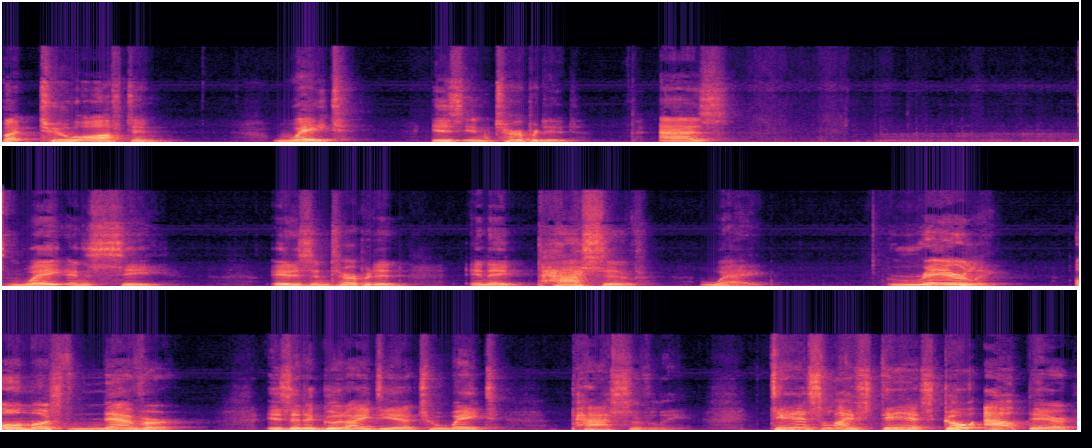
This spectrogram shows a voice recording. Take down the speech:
But too often, wait is interpreted as wait and see. It is interpreted in a passive way. Rarely, almost never, is it a good idea to wait passively. Dance life's dance. Go out there,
